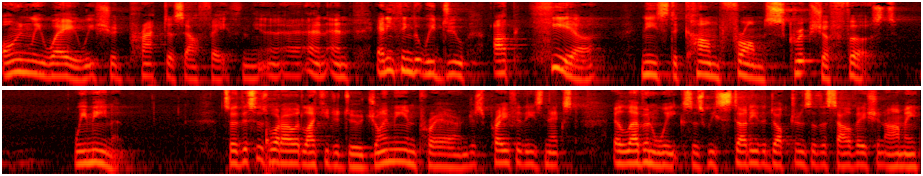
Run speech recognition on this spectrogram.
only way we should practice our faith, and, and, and anything that we do up here needs to come from Scripture first. We mean it. So, this is what I would like you to do. Join me in prayer and just pray for these next 11 weeks as we study the doctrines of the Salvation Army,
